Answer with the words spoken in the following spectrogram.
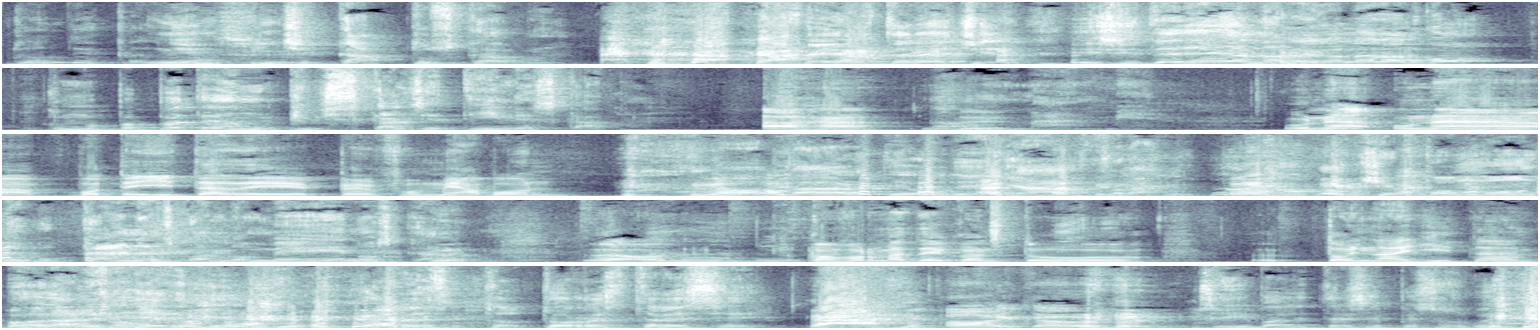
¿Dónde? Ni un pinche cactus, cabrón. Pero estaría chido. Y si te llegan a regalar algo, como papá te dan un pinches calcetines, cabrón. Ajá. No sí. mames. Una, una botellita de perfume Avon. No, ¿No? aparte, o de Jafra. No, pinche pomón de bucanas, cuando menos, cabrón. No, Ah, confórmate con tu tonallita, papá, Órale, ¿no? Torres, To- Torres 13. Ah, ay, cabrón. Sí, vale 13 pesos, güey. Eso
